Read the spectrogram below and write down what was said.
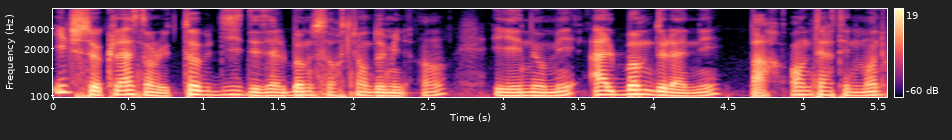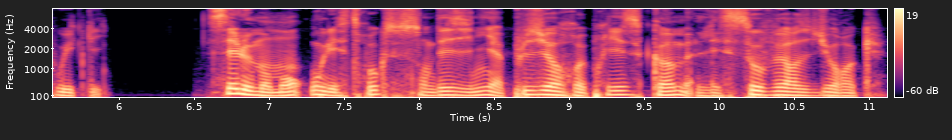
il se classe dans le top 10 des albums sortis en 2001 et est nommé Album de l'année par Entertainment Weekly. C'est le moment où les Strokes sont désignés à plusieurs reprises comme les sauveurs du rock,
